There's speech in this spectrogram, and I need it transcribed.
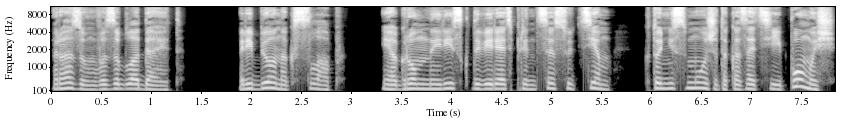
разум возобладает. Ребенок слаб, и огромный риск доверять принцессу тем, кто не сможет оказать ей помощь,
